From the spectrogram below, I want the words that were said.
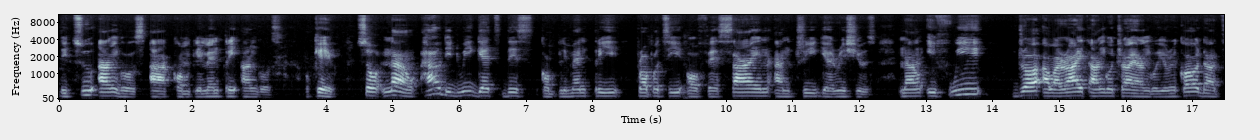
the two angles are complementary angles. Okay, so now how did we get this complementary property of uh, sine and trig uh, ratios? Now, if we draw our right angle triangle, you recall that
